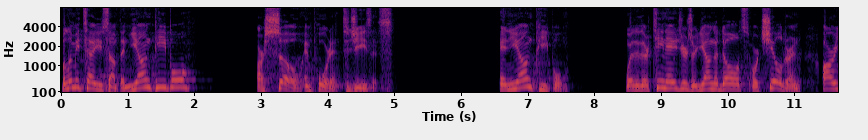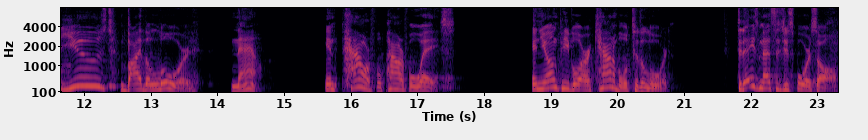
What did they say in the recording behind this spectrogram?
But let me tell you something young people, are so important to Jesus. And young people, whether they're teenagers or young adults or children, are used by the Lord now in powerful, powerful ways. And young people are accountable to the Lord. Today's message is for us all.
